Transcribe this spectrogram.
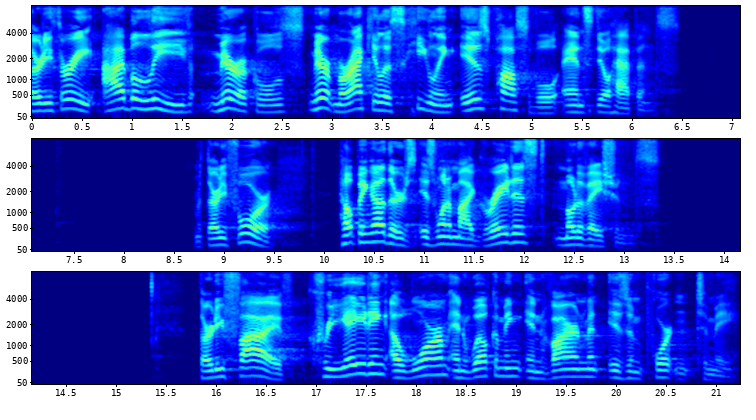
33, I believe miracles, miraculous healing is possible and still happens. Number 34, helping others is one of my greatest motivations. 35, creating a warm and welcoming environment is important to me.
